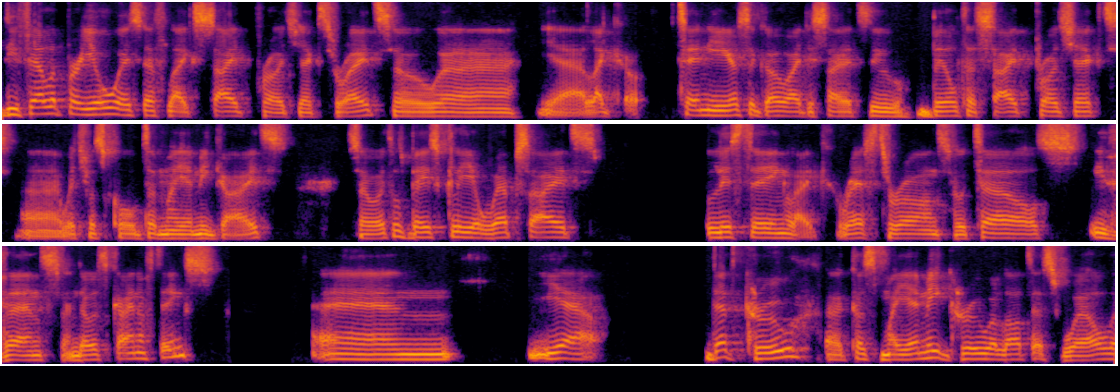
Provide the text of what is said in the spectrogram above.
developer, you always have like side projects, right? So, uh, yeah, like uh, 10 years ago, I decided to build a side project, uh, which was called the Miami Guides. So, it was basically a website listing like restaurants, hotels, events, and those kind of things. And yeah, that grew because Miami grew a lot as well.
